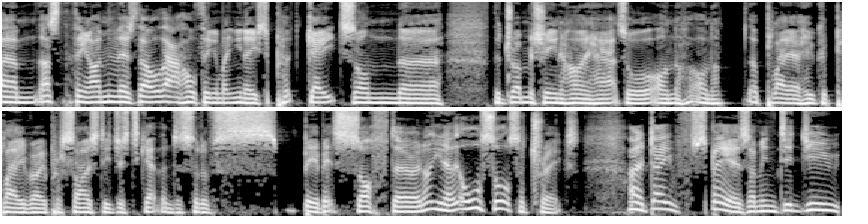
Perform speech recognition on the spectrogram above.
Um, that's the thing. I mean, there's that, that whole thing about you know, you used to put gates on the the drum machine hi hats or on on a, a, player who could play very precisely just to get them to sort of be a bit softer and you know all sorts of tricks. I know Dave Spiers. I mean, did you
